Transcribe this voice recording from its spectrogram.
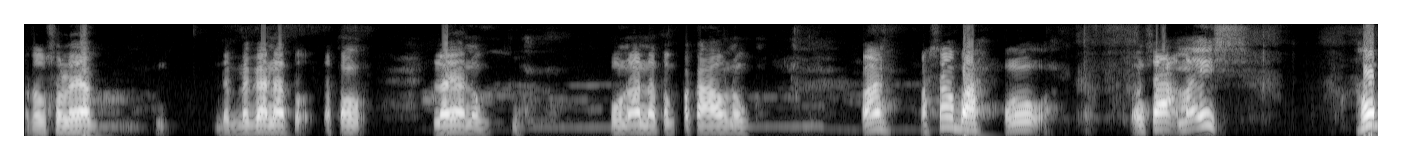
Atong sulayag dagdagan nato atong layan og punan natong pakaon og pan pasaw ba? Kung unsa mais. Hop!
